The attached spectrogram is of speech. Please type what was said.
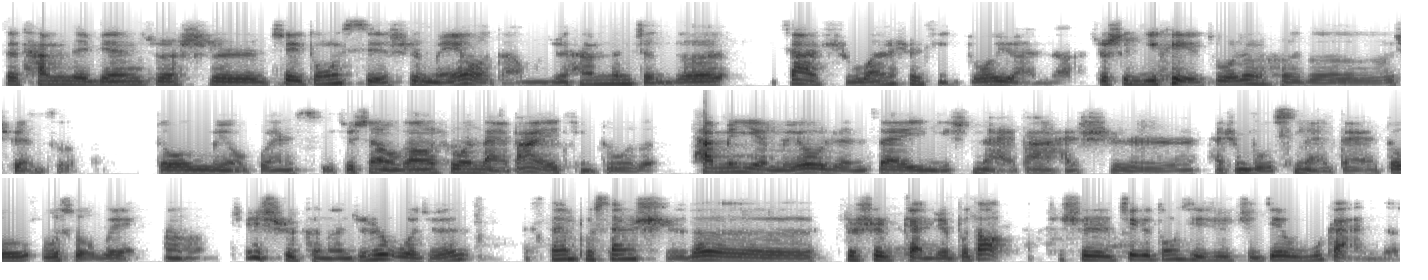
在他们那边就是这东西是没有的。我觉得他们整个价值观是挺多元的，就是你可以做任何的选择。都没有关系，就像我刚刚说，奶爸也挺多的，他们也没有人在意你是奶爸还是还是母亲奶带，都无所谓。嗯，这是可能就是我觉得三不三十的，就是感觉不到，就是这个东西是直接无感的，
